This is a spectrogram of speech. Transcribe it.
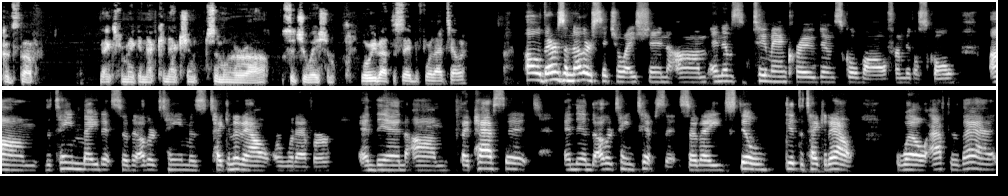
Good stuff. Thanks for making that connection. Similar uh, situation. What were you about to say before that, Taylor? Oh, there's another situation, um, and it was a two man crew doing school ball for middle school. Um, the team made it, so the other team is taking it out or whatever and then um, they pass it, and then the other team tips it, so they still get to take it out. Well, after that,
